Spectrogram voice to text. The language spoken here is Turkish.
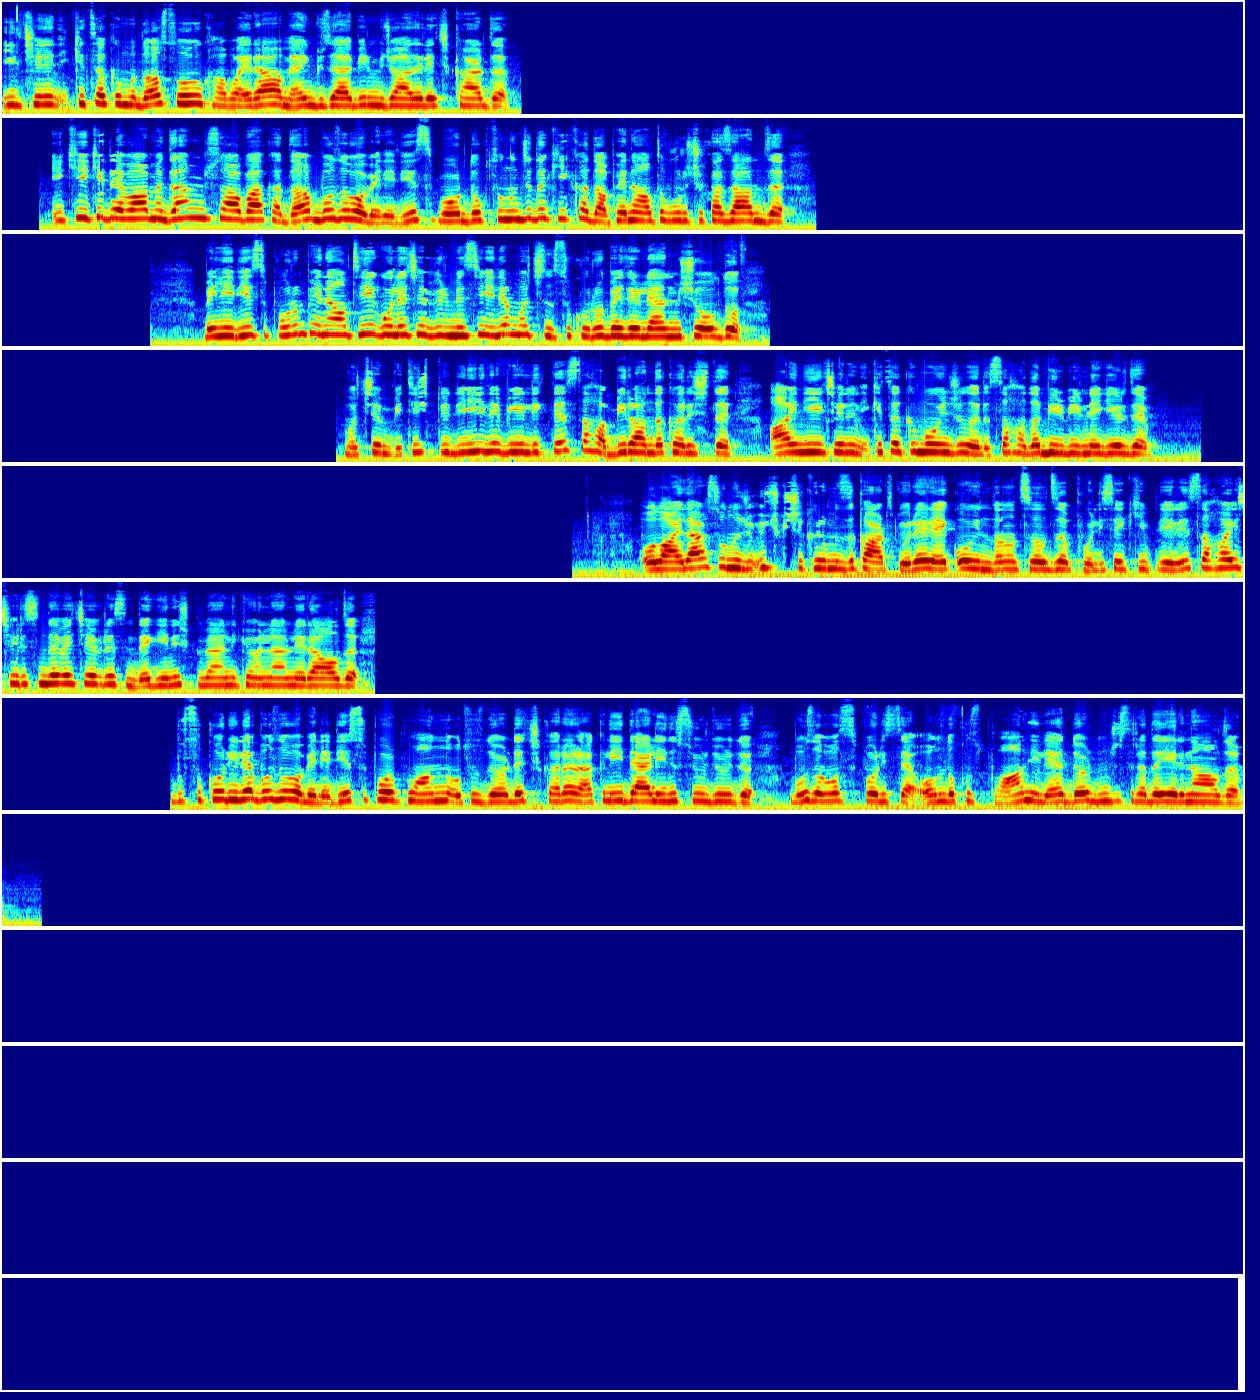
İlçenin iki takımı da soğuk havaya rağmen güzel bir mücadele çıkardı. ...2-2 devam eden müsabakada Bozova Belediyespor 90. dakikada penaltı vuruşu kazandı. Belediyespor'un penaltıyı gole çevirmesiyle maçın skoru belirlenmiş oldu. Maçın bitiş düdüğüyle birlikte saha bir anda karıştı. Aynı ilçenin iki takım oyuncuları sahada birbirine girdi. Olaylar sonucu 3 kişi kırmızı kart görerek oyundan atıldı. Polis ekipleri saha içerisinde ve çevresinde geniş güvenlik önlemleri aldı. Bu skor ile Bozova Belediyespor puanını 34'e çıkararak liderliğini sürdürdü. Bozova Spor ise 19 puan ile 4. sırada yerini aldı.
